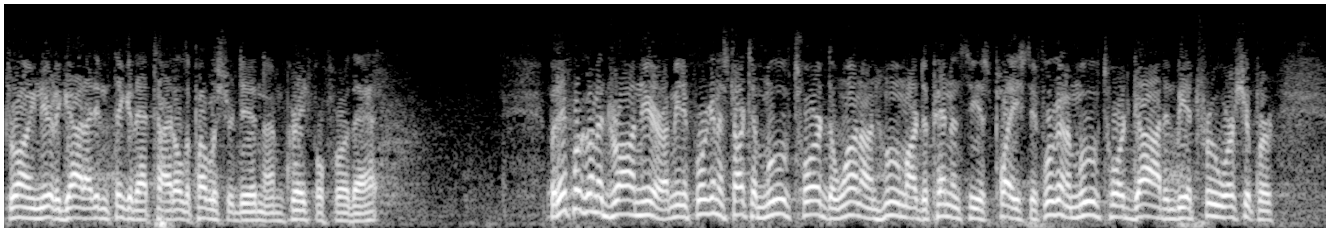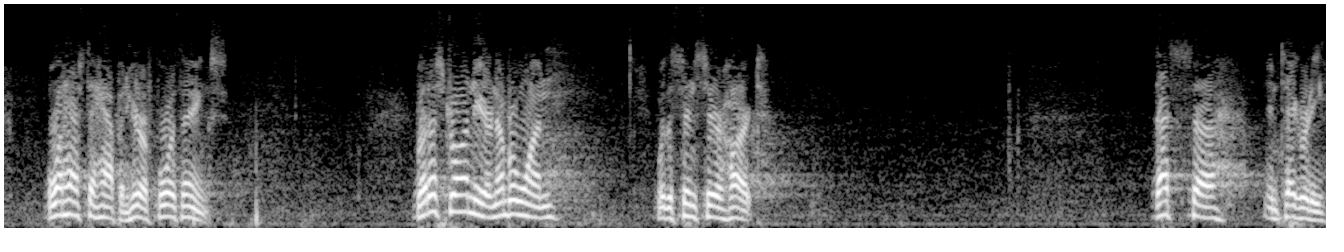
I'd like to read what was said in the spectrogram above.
drawing near to God. I didn't think of that title; the publisher did, and I'm grateful for that. But if we're going to draw near, I mean, if we're going to start to move toward the one on whom our dependency is placed, if we're going to move toward God and be a true worshiper, what has to happen? Here are four things. Let us draw near, number one, with a sincere heart. That's uh, integrity.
